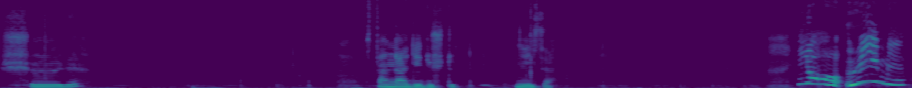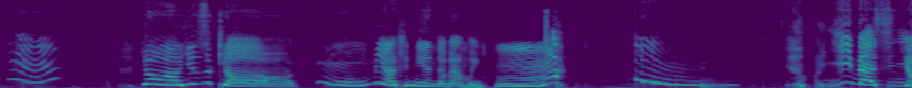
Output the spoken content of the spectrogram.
Şöyle. Sen nerede düştün? Neyse. Ya öyle mi? Ya yazık ya. Hmm, Miyak'ın yanında ben varım. Hmm. Ay iyi bensin ya.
